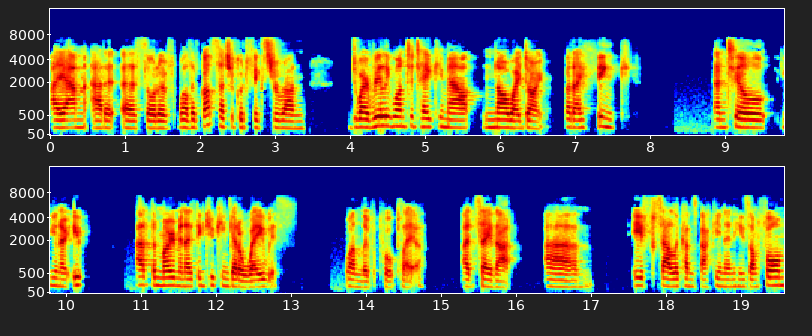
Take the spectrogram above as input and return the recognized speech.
I am at a, a sort of, well, they've got such a good fixture run. Do I really want to take him out? No, I don't. But I think until, you know, it, at the moment, I think you can get away with one Liverpool player. I'd say that. Um, if Salah comes back in and he's on form,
